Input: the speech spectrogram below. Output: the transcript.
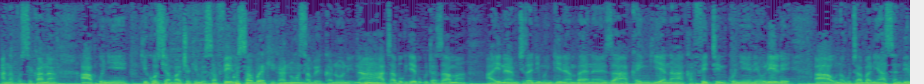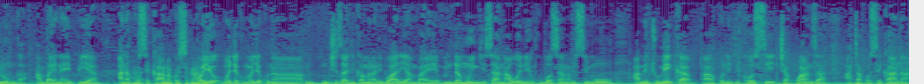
anakosekana uh, kwenye kikosi ambacho kimesafiri Kwa sababu ya kikanuni. sababu ya kanuni na mm. hata hapo kujaribu kutazama aina ya mchezaji mwingine ambaye anaweza akaingia na akafitin kwenye eneo lile uh, unakuta labda ni Hassan Dilunga ambaye naye pia anakosekana. Kwa hiyo moja kwa moja kuna mchezaji kama Nalibwali ambaye muda mwingi sana au eneo kubwa sana msimu huu ametumika uh, kwenye kikosi cha kwanza atakosekana,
